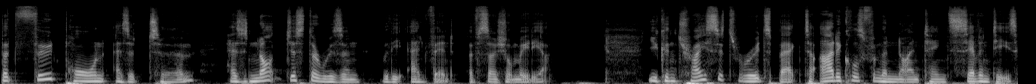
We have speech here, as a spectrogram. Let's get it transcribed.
But food porn as a term has not just arisen with the advent of social media you can trace its roots back to articles from the 1970s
